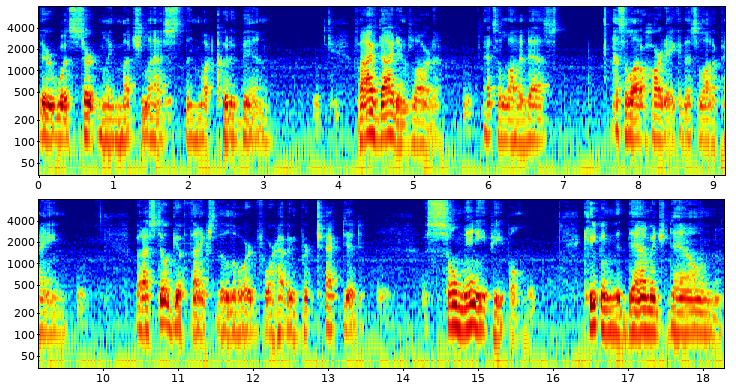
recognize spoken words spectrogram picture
there was certainly much less than what could have been. Five died in Florida. That's a lot of deaths. That's a lot of heartache and that's a lot of pain. But I still give thanks to the Lord for having protected so many people, keeping the damage down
